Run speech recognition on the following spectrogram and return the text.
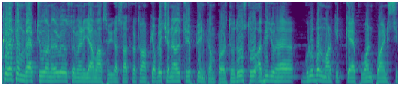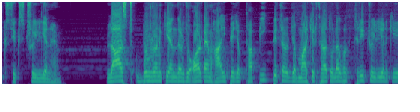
Okay welcome back to another दोस्तों, मैंने जाम आप सभी का स्वागत करता हूँ आपके अपने चैनल क्रिप्टो इनकम पर। तो दोस्तों, अभी जो है ग्लोबल मार्केट कैप 1.66 ट्रिलियन है। लास्ट बुल रन के अंदर जो ऑल टाइम हाई पे जब था पीक पे था, जब मार्केट था तो लगभग थ्री ट्रिलियन के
